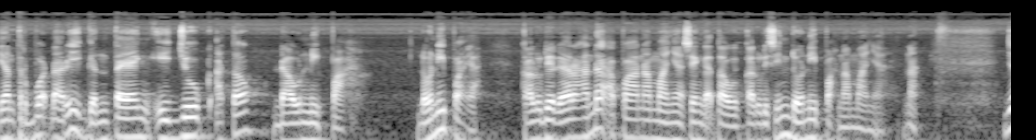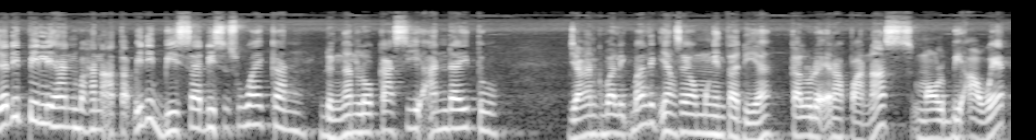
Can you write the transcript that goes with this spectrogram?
yang terbuat dari genteng, ijuk atau daun nipah. Donipah ya? Kalau di daerah anda apa namanya? Saya nggak tahu. Kalau di sini donipah namanya. Nah jadi pilihan bahan atap ini bisa disesuaikan dengan lokasi anda itu. Jangan kebalik-balik yang saya omongin tadi ya. Kalau daerah panas mau lebih awet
